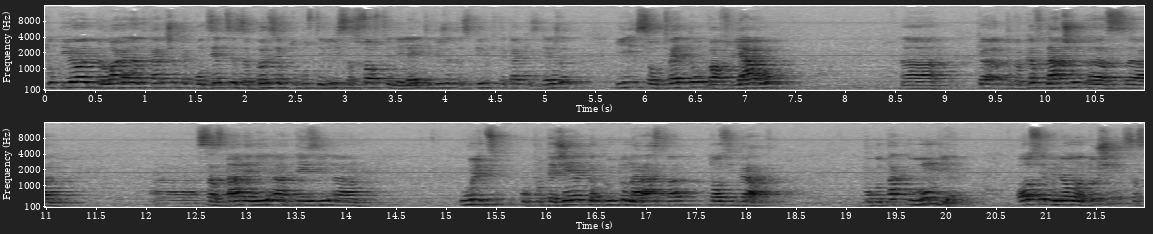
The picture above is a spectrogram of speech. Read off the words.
Тук имаме прилагане на така концепция за бързи автобусни линии с собствени ленти. Виждате спирките как изглеждат и съответно в ляво по какъв начин са създадени тези улици, по протежението на които нараства този град. Богота, Колумбия, 8 милиона души, с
